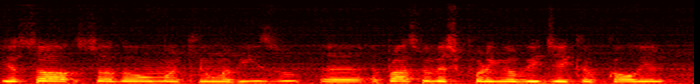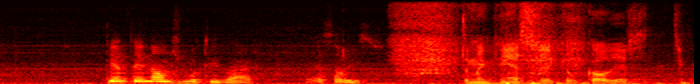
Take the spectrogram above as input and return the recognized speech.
eu só, só dou uma, aqui um aviso. eh, a próxima vez que forem ouvir Jacob Collier, tentem não desmotivar. É só isso. Também conheces Jacob Collier? Tipo,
